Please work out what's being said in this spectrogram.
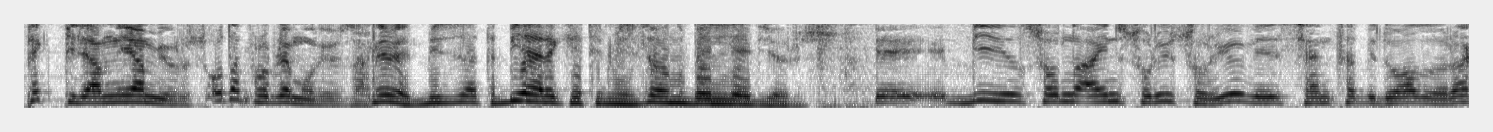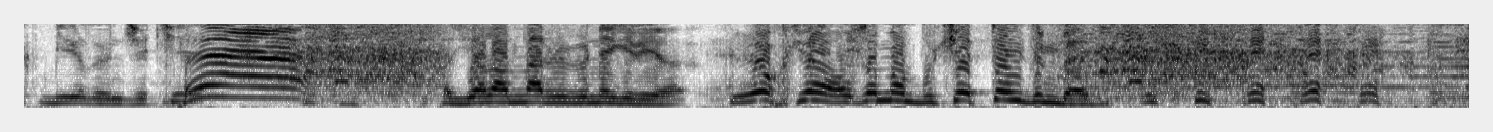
pek planlayamıyoruz. O da problem oluyor zaten. Evet biz zaten bir hareketimizle onu belli ediyoruz. Ee, bir yıl sonra aynı soruyu soruyor ve sen tabii doğal olarak bir yıl önceki Yalanlar birbirine giriyor. Yok ya o zaman buketteydim ben.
